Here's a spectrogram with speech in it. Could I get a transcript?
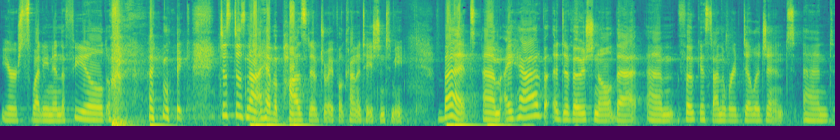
you're sweating in the field. like, just does not have a positive, joyful connotation to me. But um, I have a devotional that um, focused on the word diligent, and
